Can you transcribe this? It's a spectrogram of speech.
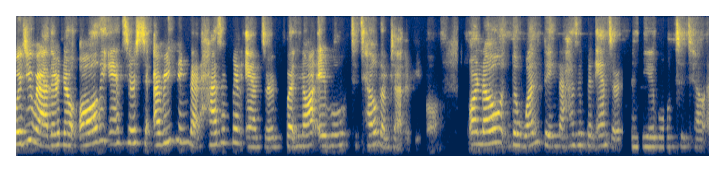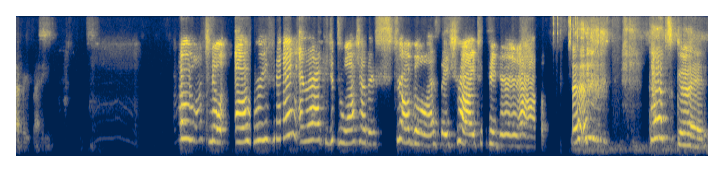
Would you rather know all the answers to everything that hasn't been answered, but not able to tell them to other people? Or know the one thing that hasn't been answered and be able to tell everybody? I would want to know everything and then I could just watch others struggle as they try to figure it out. That's good.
